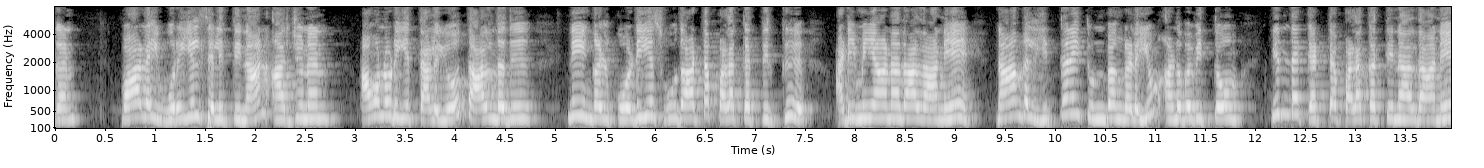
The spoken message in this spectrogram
விநாயகன் வாளை உரையில் செலுத்தினான் அர்ஜுனன். அவனுடைய தலையோ தாழ்ந்தது. நீங்கள் கொடிய சூதாட்ட பழக்கத்திற்கு அடிமையானதால்தானே நாங்கள் இத்தனை துன்பங்களையும் அனுபவித்தோம். இந்த கெட்ட பழக்கத்தினால் தானே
